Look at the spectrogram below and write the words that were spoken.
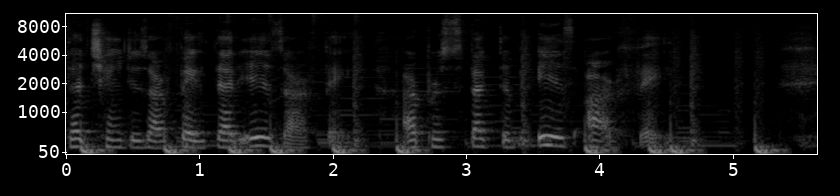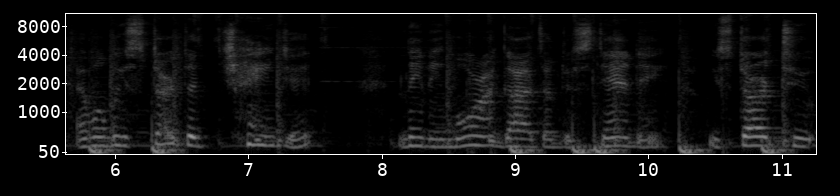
That changes our faith. That is our faith. Our perspective is our faith. And when we start to change it, leaning more on God's understanding, we start to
